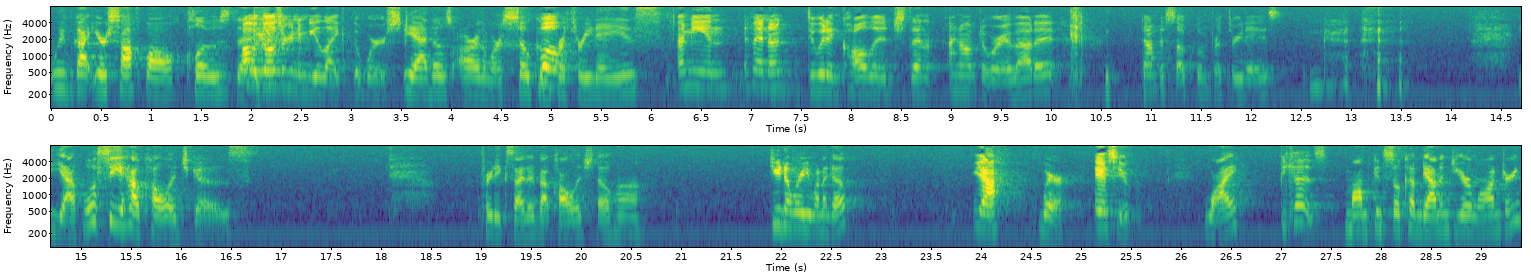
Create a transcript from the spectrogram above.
we've got your softball clothes. That, Oh, those are gonna be like the worst. yeah, those are the worst. Soak them Well- for three days. I mean, if I don't do it in college, then I don't have to worry about it. Don't have to soak them for three days. Yeah, we'll see how college goes. Pretty excited about college, though, huh? Do you know where you want to go? Yeah, Where? ASU. Why? Because Mom can still come down and do your laundry?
